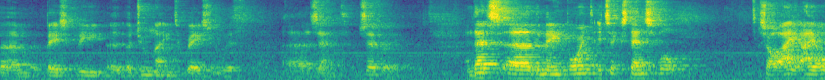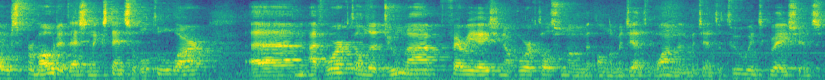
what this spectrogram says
um, basically a, a, Joomla integration with uh, Z-Ray. And that's uh, the main point, it's extensible. So I, I always promote it as an extensible toolbar. Um, I've worked on the Joomla variation, I've worked also on, on the Magento 1 and Magento 2 integrations.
